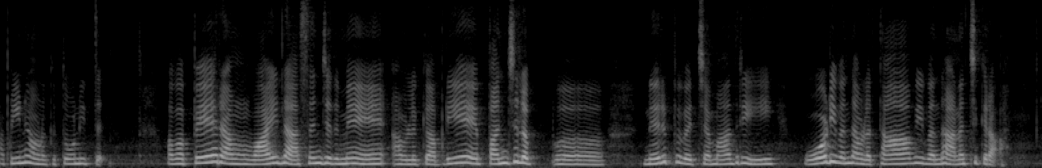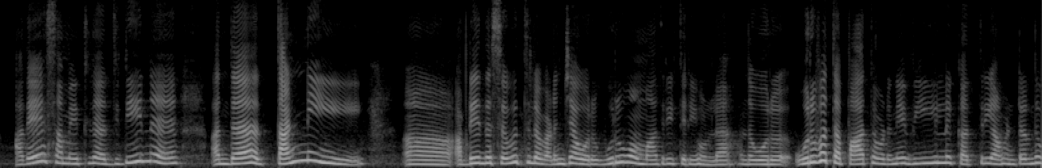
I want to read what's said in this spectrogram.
அப்படின்னு அவனுக்கு தோணித்து. அவள் பேர் அவன் வாயில் அசைஞ்சதுமே அவளுக்கு அப்படியே பஞ்சில் நெருப்பு வச்ச மாதிரி ஓடி வந்து அவளை தாவி வந்து அணைச்சிக்கிறா. அதே சமயத்தில் திடீர்னு அந்த தண்ணி அப்படியே இந்த செவுத்தில் வடைஞ்ச ஒரு உருவம் மாதிரி தெரியும்ல அந்த ஒரு உருவத்தை பார்த்த உடனே வீல்னு கத்திரி அவன்கிட்ட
